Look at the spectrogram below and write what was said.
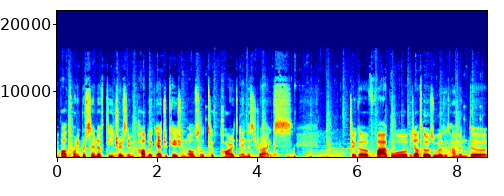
About twenty percent of teachers in public education also took part in the strikes。这个法国比较特殊的是，他们的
